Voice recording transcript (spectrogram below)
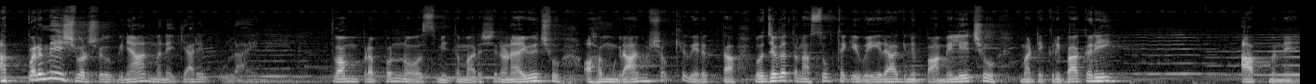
આ પરમેશ્વર શું જ્ઞાન મને ક્યારે ભૂલાય નહીં. ત્વમ પ્રપન્નો અસ્મિ તમારે શરણ આવ્યો છું. અહમ ગ્રામ સૌખ્ય વિરક્તા. ઓ જગતના સુખ થકી વૈરાગને પામેલી છું. માટે કૃપા કરી આપ મને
